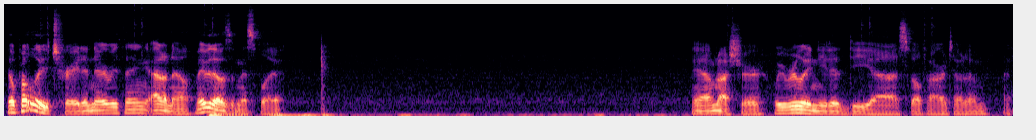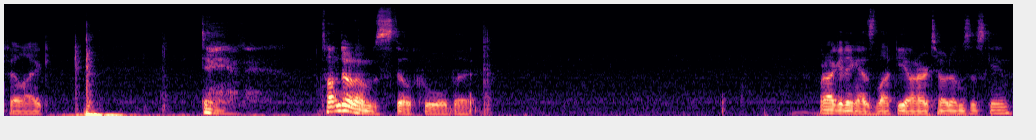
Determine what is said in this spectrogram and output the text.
He'll probably trade into everything. I don't know. Maybe that was a misplay. Yeah, I'm not sure. We really needed the uh, spell power totem, I feel like. Damn. Taunt totem's still cool, but... We're not getting as lucky on our totems this game.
